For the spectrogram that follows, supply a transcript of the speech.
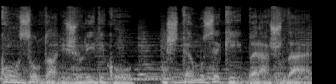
Consultório Jurídico. Estamos aqui para ajudar.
